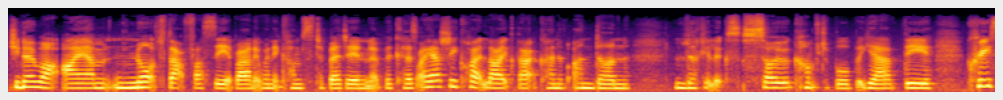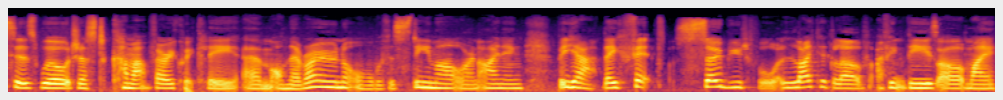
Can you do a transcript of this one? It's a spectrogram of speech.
do you know what? I am not that fussy about it when it comes to bedding because I actually quite like that kind of undone look. It looks so comfortable. But yeah, the creases will just come out very quickly um, on their own or with a steamer or an ironing. But yeah, they fit so beautiful, like a glove. I think these are my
